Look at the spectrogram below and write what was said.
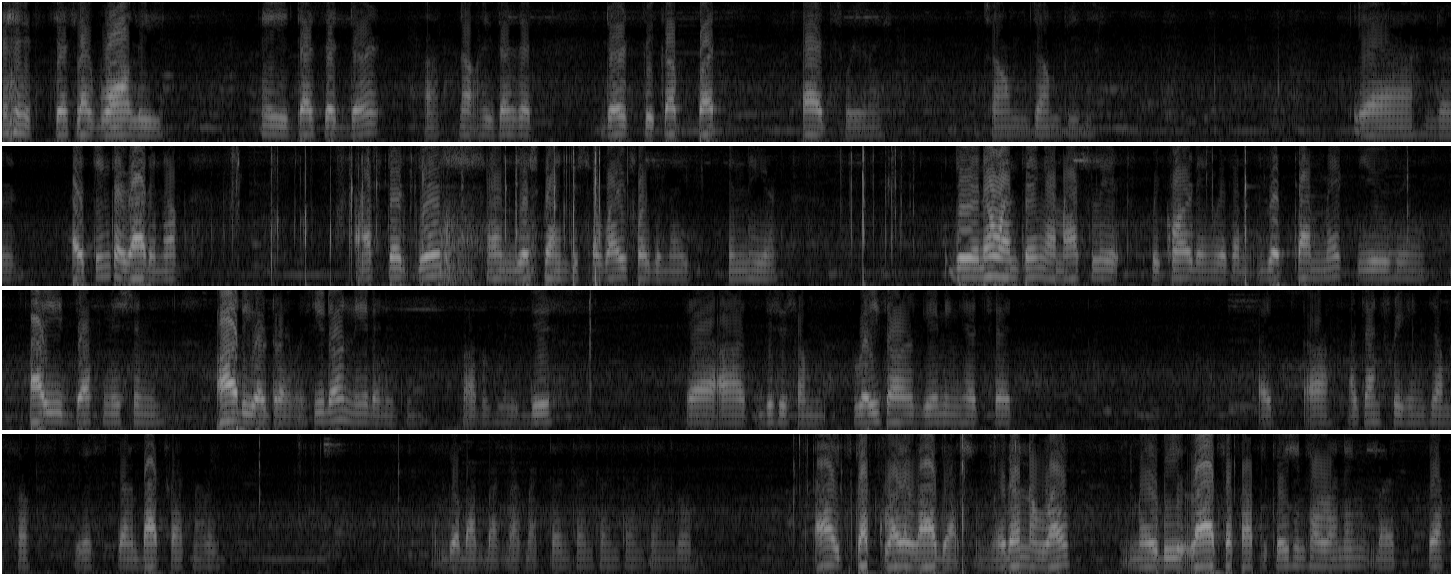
It's just like Wally he does the dirt uh, no he does that dirt pickup but that's really nice. Jump jump yeah I think I got enough after this. I'm just going to survive for the night in here. Do you know one thing? I'm actually recording with a webcam mic using high definition audio drivers. You don't need anything probably. This yeah uh, this is some Razer gaming headset. I uh, I can't freaking jump so just gonna backtrack my way. And go back back back back. Turn turn turn turn turn go. Ah it's got quite a lag actually. I don't know why. Maybe lots of applications are running but yeah.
